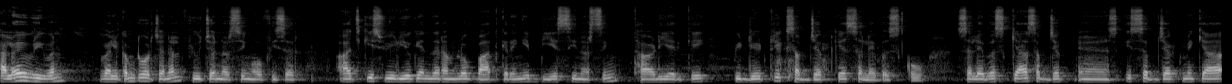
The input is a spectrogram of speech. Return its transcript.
Hello everyone welcome to our channel future nursing officer आज की इस वीडियो के अंदर हम लोग बात करेंगे बीएससी नर्सिंग थर्ड ईयर के पीडियाट्रिक सब्जेक्ट के सिलेबस को। सिलेबस क्या सब्जेक्ट इस सब्जेक्ट में क्या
